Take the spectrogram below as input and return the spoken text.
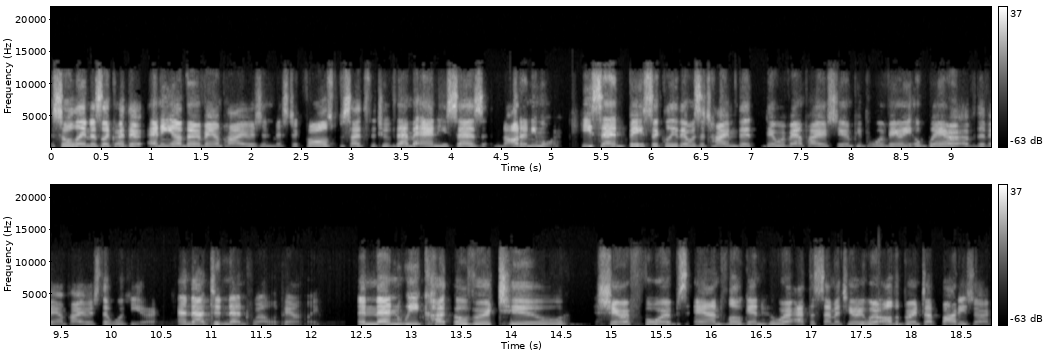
So Elena's like, are there any other vampires in Mystic Falls besides the two of them? And he says, not anymore. He said basically there was a time that there were vampires here and people were very aware of the vampires that were here. And that didn't end well, apparently. And then we cut over to Sheriff Forbes and Logan, who are at the cemetery where all the burnt up bodies are.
